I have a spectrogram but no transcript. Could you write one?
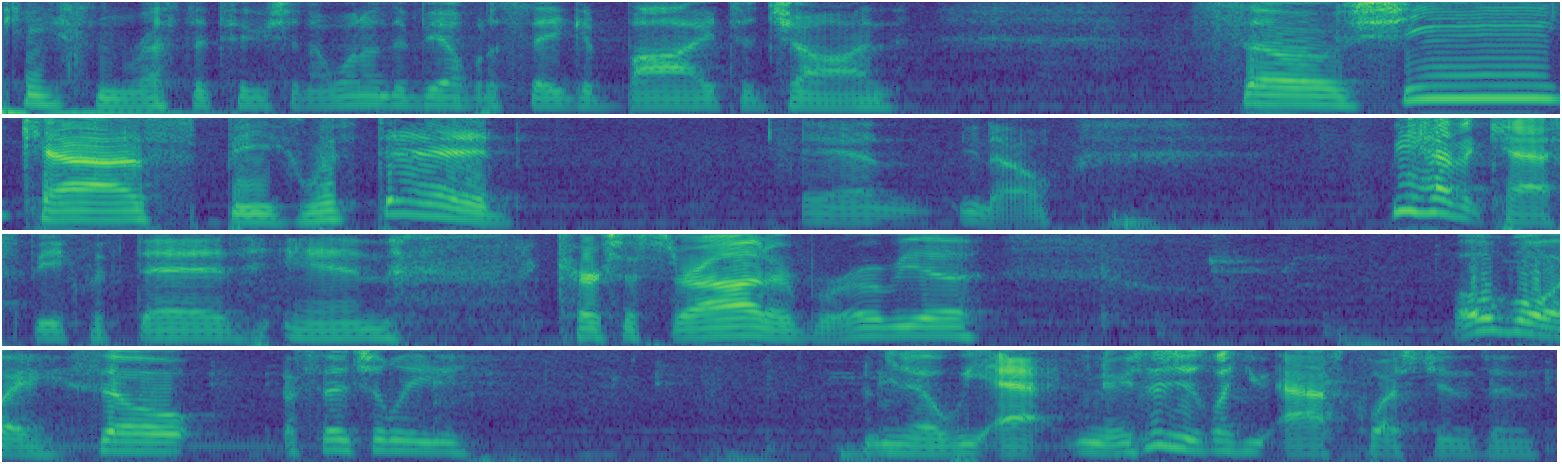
peace and restitution. I want him to be able to say goodbye to John. So she casts Speak with Dead. And, you know, we haven't cast Speak with Dead in Strahd or Barovia. Oh boy. So essentially, you know, we, at, you know, essentially it's like you ask questions and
